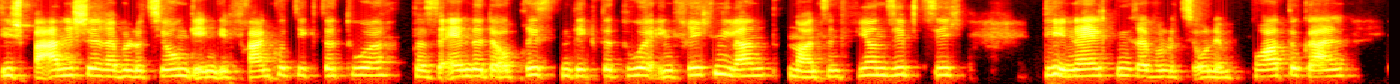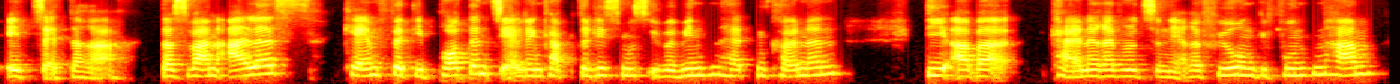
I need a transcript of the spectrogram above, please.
die spanische Revolution gegen die Franco-Diktatur, das Ende der Obristendiktatur in Griechenland 1974, die Nelkenrevolution in Portugal etc. Das waren alles Kämpfe, die potenziell den Kapitalismus überwinden hätten können, die aber keine revolutionäre Führung gefunden haben,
